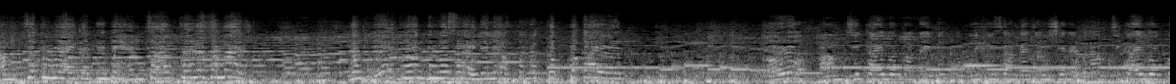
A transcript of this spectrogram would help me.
आमचं तुम्ही ऐकत नाही ते ह्यांचा ऐकतोय ना समाज? मग हे दोन दिवस राहिलेले असताना जी काही लोक आता इथे पब्लिकली सांगायचा विषय नाही पण आमची काही लोक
